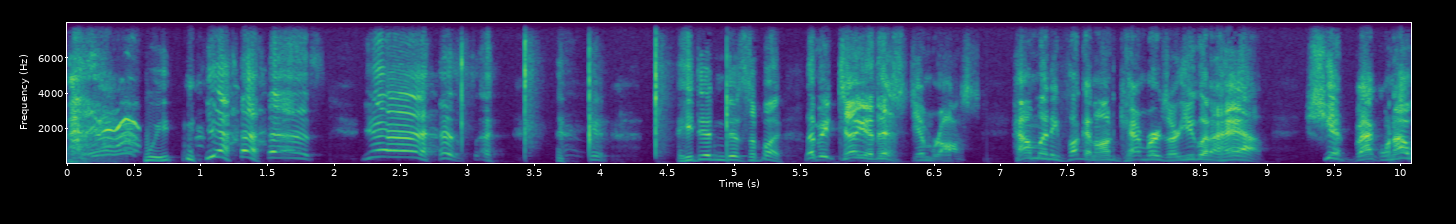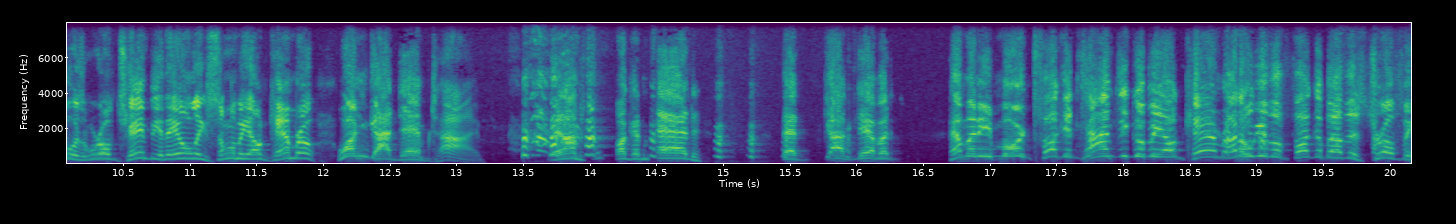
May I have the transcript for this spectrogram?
we yes, yes. he didn't disappoint. Let me tell you this, Jim Ross. How many fucking on cameras are you going to have? Shit, back when I was world champion, they only saw me on camera one goddamn time. And I'm so fucking mad that goddamn it. How many more fucking times he gonna be on camera? I don't give a fuck about this trophy.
